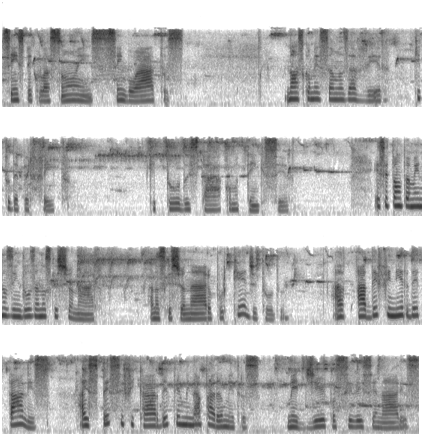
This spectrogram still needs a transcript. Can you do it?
sem especulações, sem boatos, nós começamos a ver que tudo é perfeito, que tudo está como tem que ser. Esse tom também nos induz a nos questionar, a nos questionar o porquê de tudo a, a definir detalhes, a especificar, determinar parâmetros, medir possíveis cenários,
